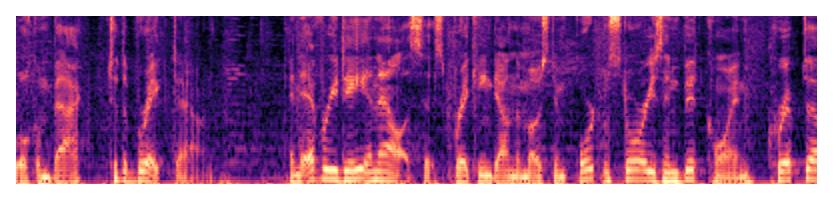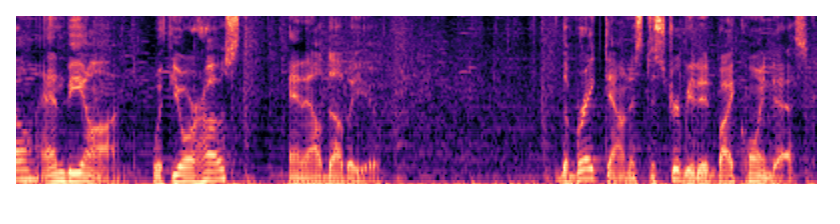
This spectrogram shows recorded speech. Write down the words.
Welcome back to The Breakdown, an everyday analysis breaking down the most important stories in Bitcoin, crypto, and beyond, with your host, NLW. The Breakdown is distributed by Coindesk.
